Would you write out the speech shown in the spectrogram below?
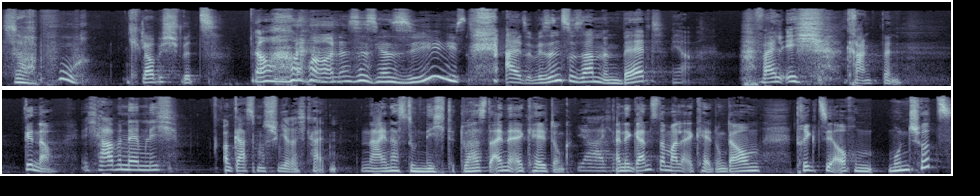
So, puh, ich glaube, ich schwitze. Oh, das ist ja süß. Also, wir sind zusammen im Bett, Ja. weil ich krank bin. Genau. Ich habe nämlich Orgasmusschwierigkeiten. Nein, hast du nicht. Du hast eine Erkältung. Ja, ich Eine ganz normale Erkältung. Darum trägt sie auch einen Mundschutz,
